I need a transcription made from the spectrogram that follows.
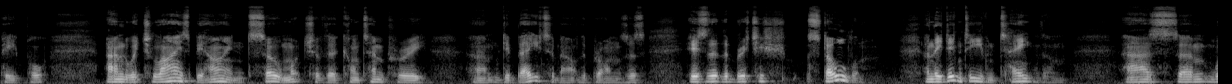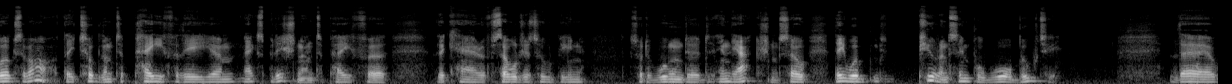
people and which lies behind so much of the contemporary um, debate about the bronzes is that the British stole them. And they didn't even take them as um, works of art. They took them to pay for the um, expedition and to pay for the care of soldiers who'd been sort of wounded in the action. So they were pure and simple war booty. There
